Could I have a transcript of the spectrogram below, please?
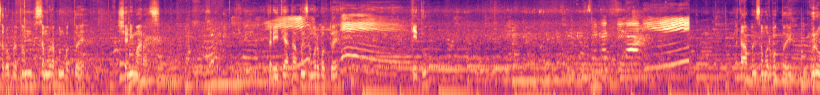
सर्वप्रथम समोर आपण बघतोय शनी महाराज. तर इथे आता आपण समोर बघतोय केतू. आता आपण समोर बघतोय गुरु.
